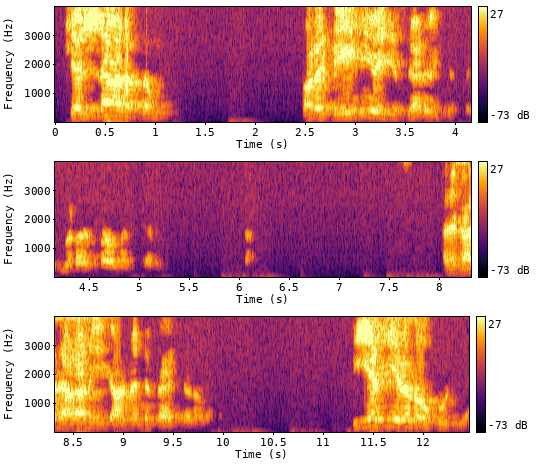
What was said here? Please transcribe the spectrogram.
പക്ഷെ എല്ലായിടത്തും കുറെ ഡെയിലി വേജസ്കാരെ വെച്ചിട്ട് ഇവിടെ എത്താവുന്ന അതിന് കാരണം അതാണ് ഈ ഗവൺമെന്റ് പാറ്റേൺ പി എസ് സിയുടെ നോക്കൂട്ടില്ല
